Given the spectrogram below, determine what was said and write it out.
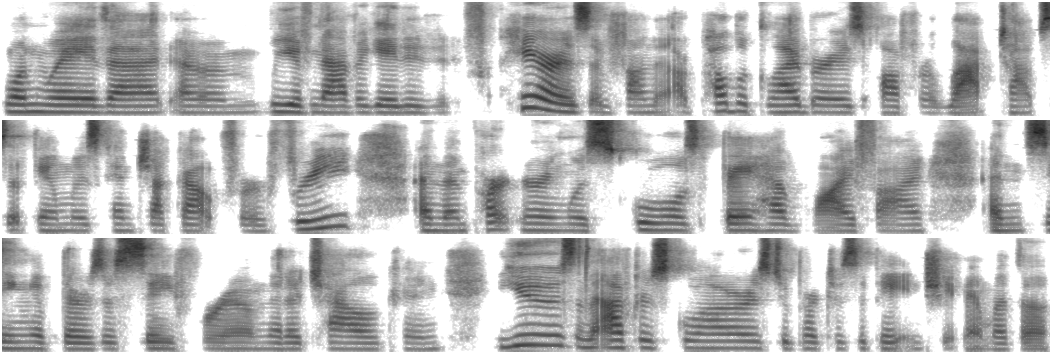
one way that um, we have navigated it here is I've found that our public libraries offer laptops that families can check out for free, and then partnering with schools they have Wi-Fi and seeing if there's a safe room that a child can use in the after school hours to participate in treatment with a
